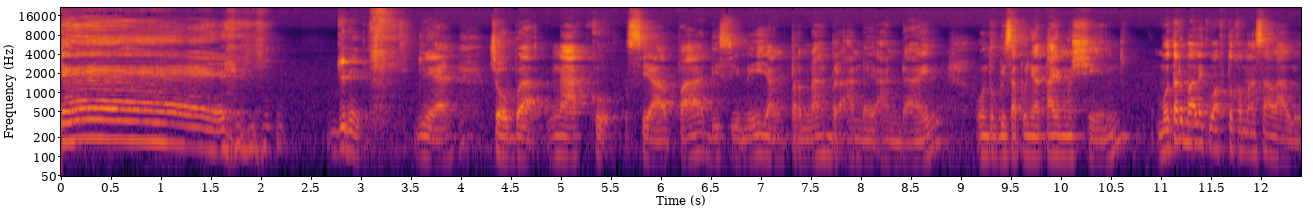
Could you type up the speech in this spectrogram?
Dang Gini Gini ya. Coba ngaku siapa di sini yang pernah berandai-andai Untuk bisa punya time machine Muter balik waktu ke masa lalu.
